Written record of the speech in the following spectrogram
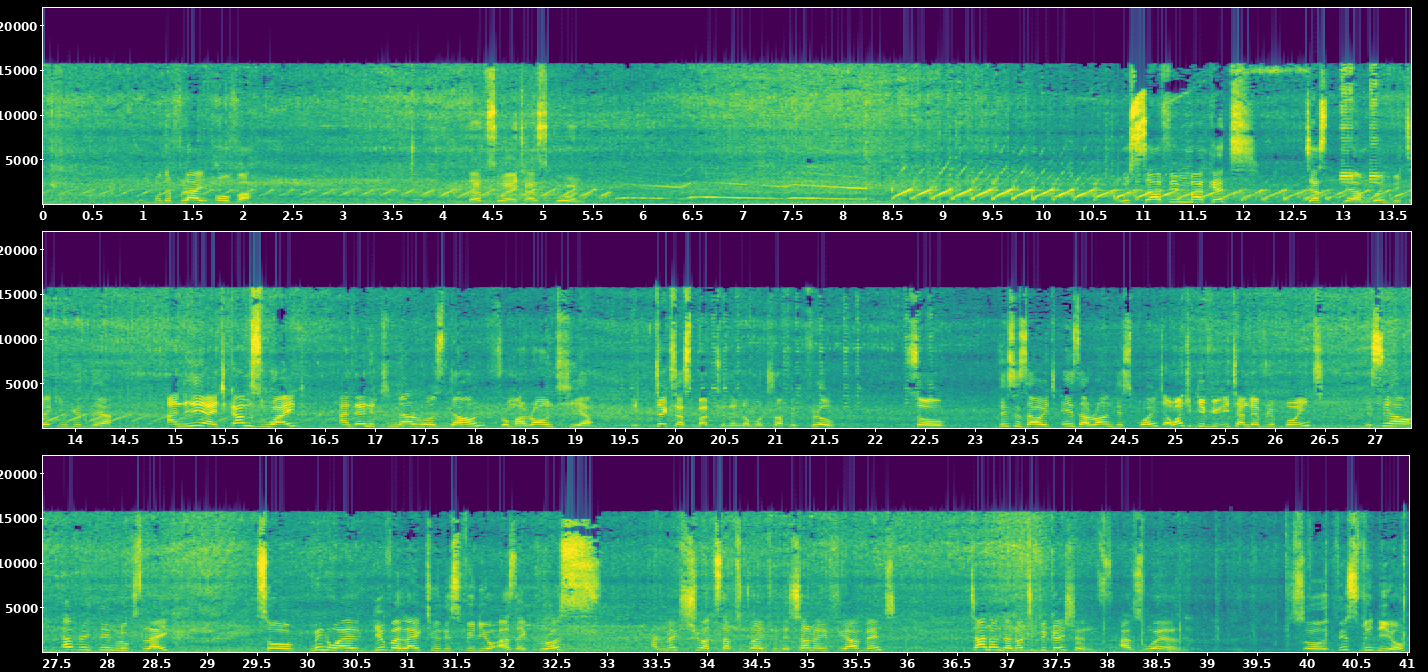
on the flyover. That's where it has gone. Usafi Market, just there. I'm going to be taking you there. And here it comes wide and then it narrows down from around here. It takes us back to the normal traffic flow. So this is how it is around this point. I want to give you each and every point. You see how everything looks like. So meanwhile, give a like to this video as I cross and make sure to subscribe to the channel if you haven't. Turn on the notifications as well. So this video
